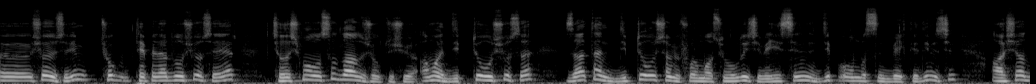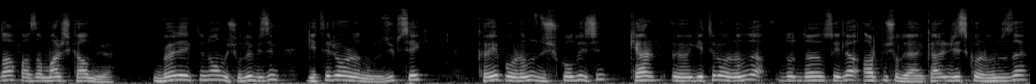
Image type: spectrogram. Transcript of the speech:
e, şöyle söyleyeyim çok tepelerde oluşuyorsa eğer çalışma olasılığı daha da çok düşüyor. Ama dipte oluşuyorsa zaten dipte oluşan bir formasyon olduğu için ve hissenin de dip olmasını beklediğimiz için aşağı daha fazla marj kalmıyor. Böylelikle ne olmuş oluyor? Bizim getiri oranımız yüksek, kayıp oranımız düşük olduğu için kar e, getiri oranı da do- dolayısıyla artmış oluyor. Yani kar, risk oranımız da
